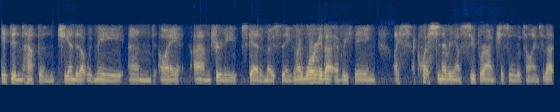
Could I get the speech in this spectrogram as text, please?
It didn't happen. She ended up with me, and I am truly scared of most things, and I worry about everything. I question everything. I'm super anxious all the time. So that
